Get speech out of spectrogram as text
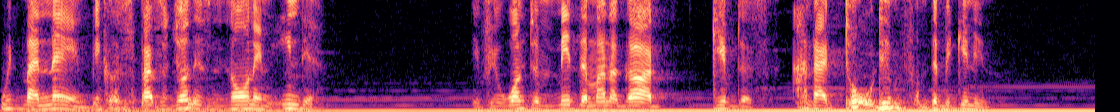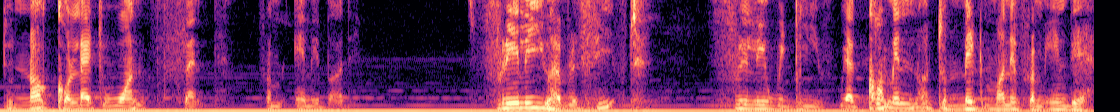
with my name because Pastor John is known in India. If you want to meet the man of God, give this. And I told him from the beginning do not collect one cent from anybody. Freely you have received, freely we give. We are coming not to make money from India.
